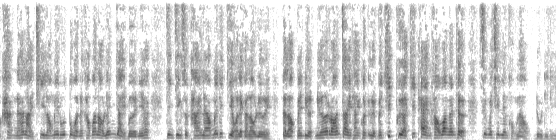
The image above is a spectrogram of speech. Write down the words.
ำคัญนะหลายทีเราไม่รู้ตัวนะครับ ว่าเราเล่นใหญ่เบอร์นี้จริง ๆ สุดท้ายแล้วไม่ได้เกี่ยวอะไรกับเราเลย แต่เราไปเดือดเนื้อร้อนใจแทนคนอื่น ไปคิดเผื่อคิดแทนเขาว่างั้นเถอะ ซึ่งไม่ใช่เรื่องของเราดูดี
